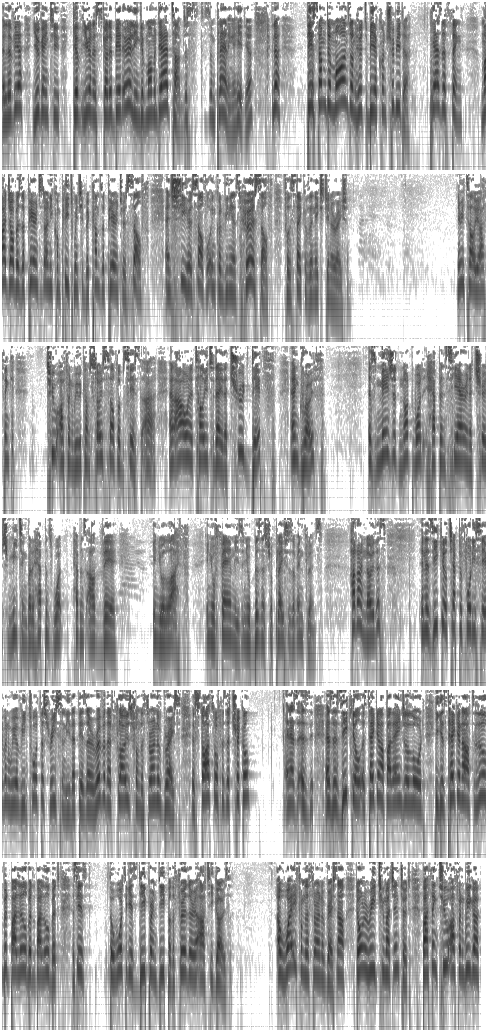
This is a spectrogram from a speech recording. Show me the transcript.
Olivia, you're going to give, you're going to go to bed early and give mom and dad time. Just some planning ahead, yeah? You know, there's some demands on her to be a contributor. Here's the thing. My job as a parent is only complete when she becomes a parent herself, and she herself will inconvenience herself for the sake of the next generation. Let me tell you, I think too often we become so self obsessed. Uh, and I want to tell you today that true depth and growth is measured not what happens here in a church meeting, but it happens what happens out there in your life, in your families, in your business, your places of influence. How do I know this? In Ezekiel chapter 47, we have been taught this recently that there's a river that flows from the throne of grace. It starts off as a trickle. And as, as, as Ezekiel is taken out by the angel of the Lord, he gets taken out little bit by little bit by little bit. It says the water gets deeper and deeper the further out he goes. Away from the throne of grace. Now, don't want to read too much into it, but I think too often we go,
